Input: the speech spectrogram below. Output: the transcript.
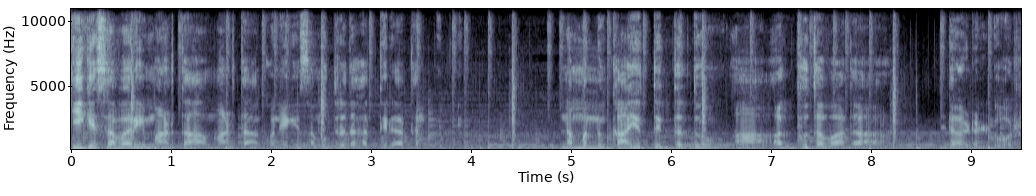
ಹೀಗೆ ಸವಾರಿ ಮಾಡ್ತಾ ಮಾಡ್ತಾ ಕೊನೆಗೆ ಸಮುದ್ರದ ಹತ್ತಿರ ತಲುಪಿದ್ವಿ. ನಮ್ಮನ್ನು ಕಾಯುತ್ತಿದ್ದದ್ದು ಆ ಅದ್ಭುತವಾದ Durdle Door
